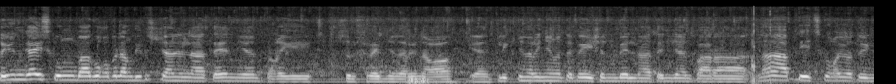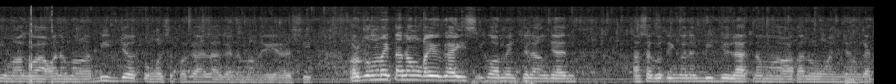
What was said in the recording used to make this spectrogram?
So yun guys, kung bago ka pa lang dito sa channel natin, yun, paki-subscribe nyo na rin ako. Yan, click nyo na rin yung notification bell natin dyan para na-updates ko kayo tuwing gumagawa ko ng mga video tungkol sa pag-aalaga ng mga ARC. Or kung may tanong kayo guys, i-comment nyo lang dyan. Sasagutin ko ng video lahat ng mga katanungan nyo. Hanggat,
